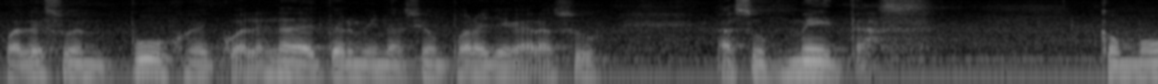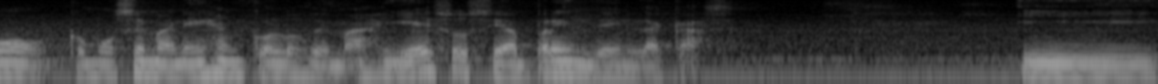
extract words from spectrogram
cuál es su empuje, cuál es la determinación para llegar a, a sus metas, cómo, cómo se manejan con los demás. Y eso se aprende en la casa. Y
